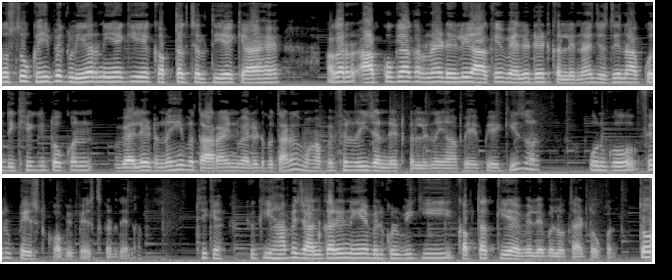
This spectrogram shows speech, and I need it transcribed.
दोस्तों कहीं पे क्लियर नहीं है कि ये कब तक चलती है, क्या है। अगर आपको क्या करना है डेली आके वैलिडेट कर लेना है। जिस दिन आपको दिखे कि टोकन वैलिड नहीं बता रहा इनवैलिड बता रहा है वहाँ पे फिर रीजनरेट कर लेना, यहाँ पे ए पी कीज और उनको फिर पेस्ट कॉपी पेस्ट कर देना। ठीक है? क्योंकि यहाँ पे जानकारी नहीं है बिल्कुल भी कि कब तक ये अवेलेबल होता है टोकन तो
